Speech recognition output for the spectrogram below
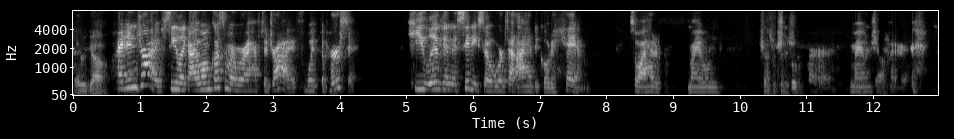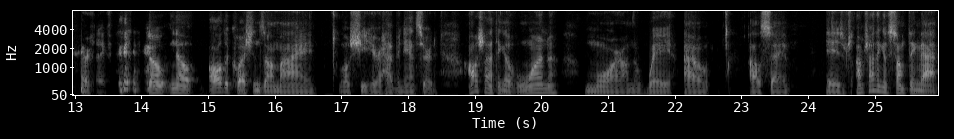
there we go. I didn't drive. See, like I won't go somewhere where I have to drive with the person. He lived in the city, so it worked out. I had to go to him, so I had my own Transportation. chauffeur. My own Yeah. chauffeur. Perfect. so, you know, all the questions on my little sheet here have been answered. I was trying to think of one more on the way out. I'll say is I'm trying to think of something that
